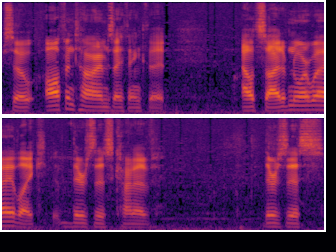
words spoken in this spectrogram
so oftentimes I think that outside of Norway, like there's this kind of there's this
